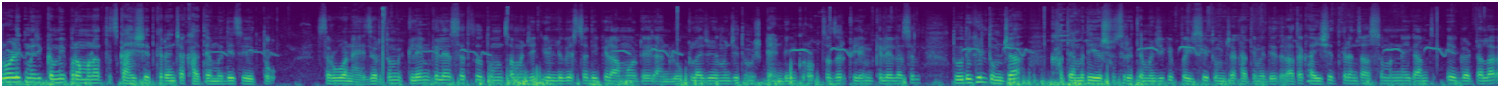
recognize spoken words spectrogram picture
तुरळक म्हणजे कमी प्रमाणातच काही शेतकऱ्यांच्या खात्यामध्येच येतो. सर्व नाही. जर तुम्ही क्लेम केले असेल तर तुमचा म्हणजे इल्ड बेसचा देखील अमाऊंट येईल आणि लोकला जे म्हणजे तुम्ही स्टँडिंग क्रॉपचा जर क्लेम केलेला असेल तो देखील तुमच्या खात्यामध्ये यशस्वीरित्या म्हणजे की पैसे तुमच्या खात्यामध्ये येतात. आता काही शेतकऱ्यांचं असं म्हणणं आहे की आमचं एक गटाला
